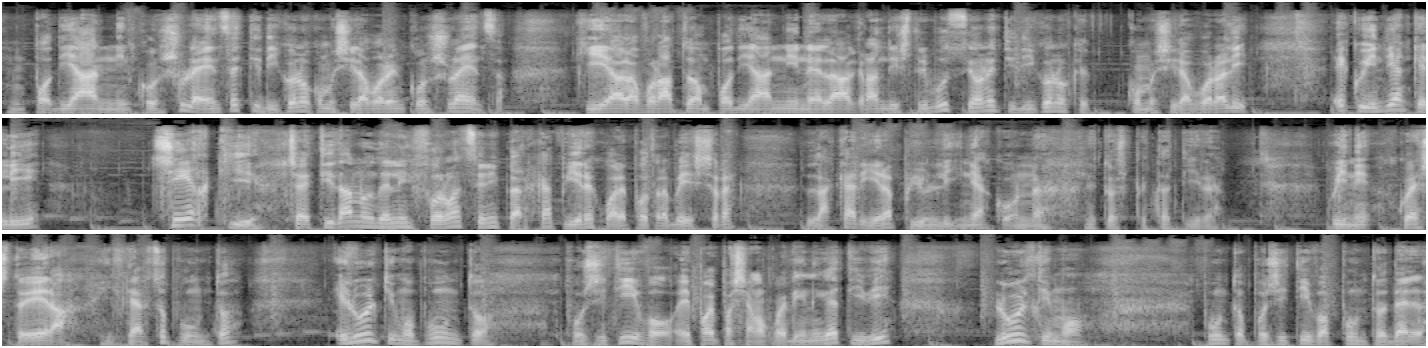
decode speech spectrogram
un po' di anni in consulenza e ti dicono come si lavora in consulenza. Chi ha lavorato da un po' di anni nella grande distribuzione ti dicono che, come si lavora lì. E quindi anche lì cerchi, cioè ti danno delle informazioni per capire quale potrebbe essere la carriera più in linea con le tue aspettative. Quindi questo era il terzo punto. E l'ultimo punto positivo, e poi passiamo a quelli negativi, l'ultimo punto positivo appunto del,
